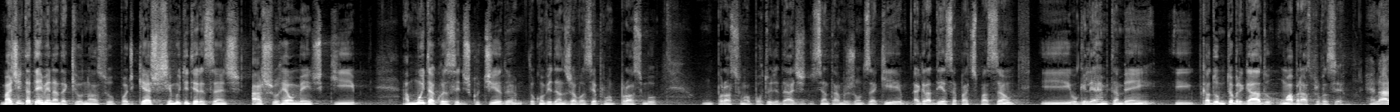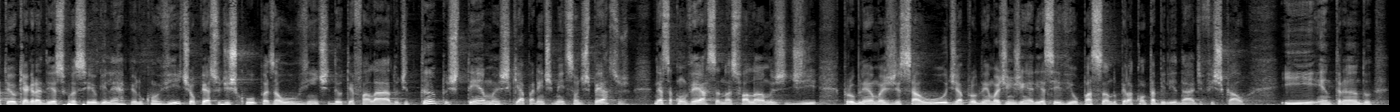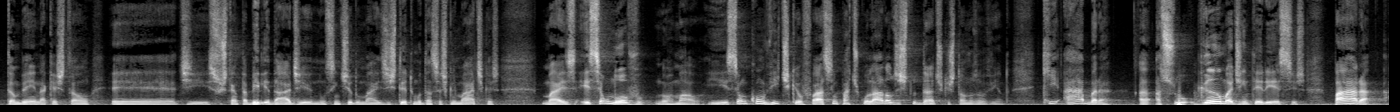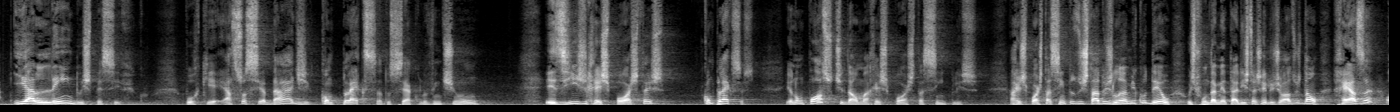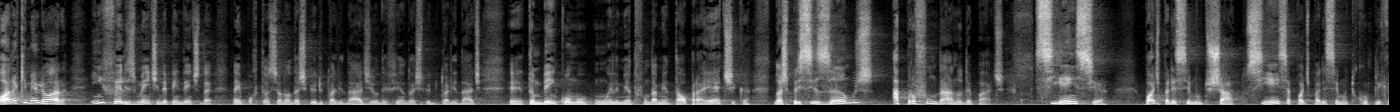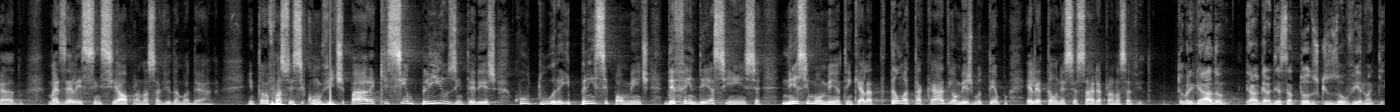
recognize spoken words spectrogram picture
Mas a gente está terminando aqui o nosso podcast, achei muito interessante. Acho realmente que há muita coisa a ser discutida. Estou convidando já você para uma próxima, uma próxima oportunidade de sentarmos juntos aqui. Agradeço a participação e o Guilherme também. E, Cadu, muito obrigado. Um abraço para você. Renato, eu que agradeço você e o Guilherme pelo convite. Eu peço desculpas ao ouvinte de eu ter falado de tantos temas que aparentemente são dispersos. Nessa conversa, nós falamos de problemas de saúde, a problemas de engenharia civil, passando pela contabilidade fiscal e entrando também na questão eh, de sustentabilidade, num sentido mais estrito, mudanças climáticas. Mas esse é o novo normal. E esse é um convite que eu faço, em particular, aos estudantes que estão nos ouvindo. Que abra a, a sua gama de interesses para ir além do específico. Porque a sociedade complexa do século XXI exige respostas complexas. Eu não posso te dar uma resposta simples. A resposta simples o Estado Islâmico deu, os fundamentalistas religiosos dão. Reza, hora que melhora. Infelizmente, independente da, da importância ou não da espiritualidade, eu defendo a espiritualidade eh, também como um elemento fundamental para a ética, nós precisamos aprofundar no debate. Ciência pode parecer muito chato, ciência pode parecer muito complicado, mas ela é essencial para a nossa vida moderna. Então eu faço esse convite para que se amplie os interesses, cultura e principalmente defender a ciência nesse momento em que ela é tão atacada e ao mesmo tempo ela é tão necessária para a nossa vida. Muito obrigado. Eu agradeço a todos que nos ouviram aqui.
